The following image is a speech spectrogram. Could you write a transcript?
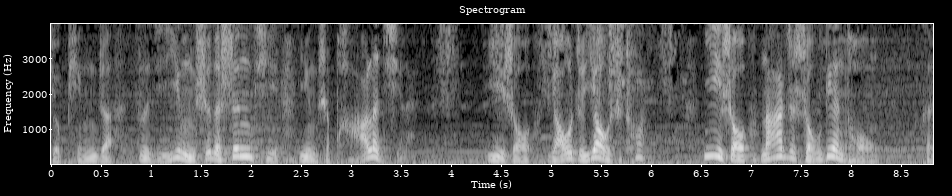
就凭着自己硬实的身体，硬是爬了起来，一手摇着钥匙串。一手拿着手电筒，很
